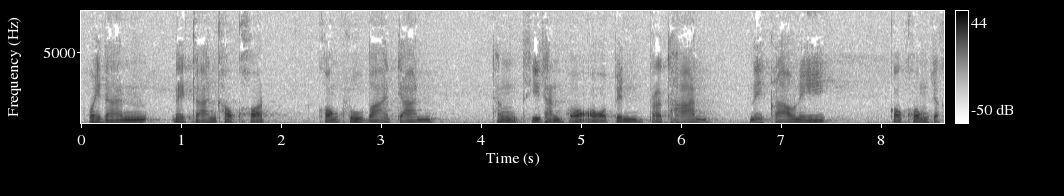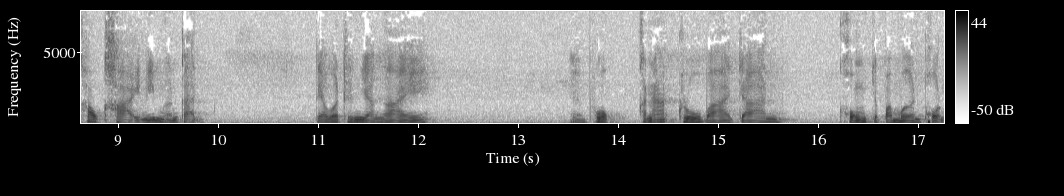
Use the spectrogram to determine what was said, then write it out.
เพราะนั้นในการเข้าคอร์สของครูบาอาจารย์ทั้งที่ท่านพออเป็นประธานในคราวนี้ ก็คงจะเข้าข่ายนี้เหมือนกัน แต่ว่าถึงอย่างไรพวกคณะครูบาอาจารย์คงจะประเมินผล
